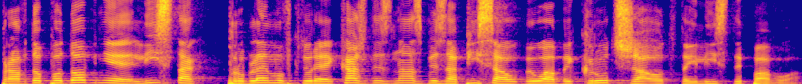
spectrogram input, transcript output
Prawdopodobnie lista problemów, które każdy z nas by zapisał, byłaby krótsza od tej listy Pawła.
